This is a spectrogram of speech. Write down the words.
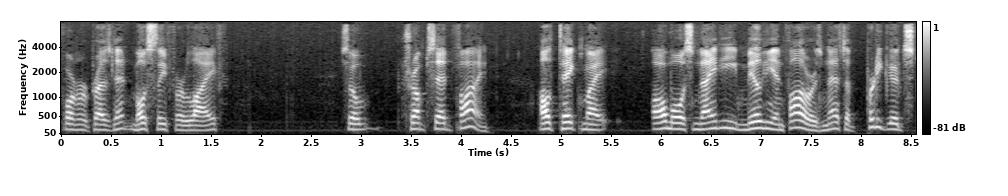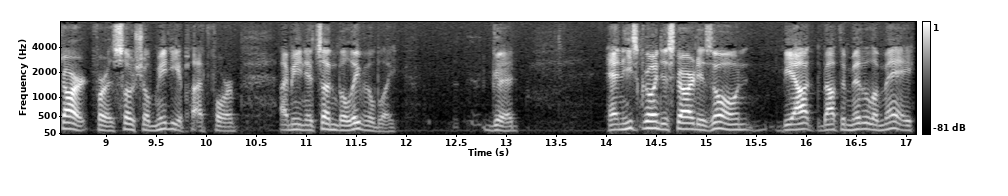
former president, mostly for life. So Trump said, fine, I'll take my almost 90 million followers, and that's a pretty good start for a social media platform. I mean, it's unbelievably good. And he's going to start his own, be out about the middle of May.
